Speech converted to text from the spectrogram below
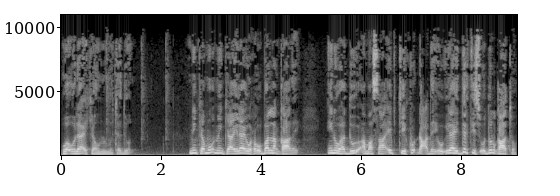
Wa ulaaika hum lmuhtaduun ninka muminkaa ah, ilaahay wuxuu u ballan qaaday inuu haduu ama saaibtii ku dhacday oo ilaahay dartiis u dul qaato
